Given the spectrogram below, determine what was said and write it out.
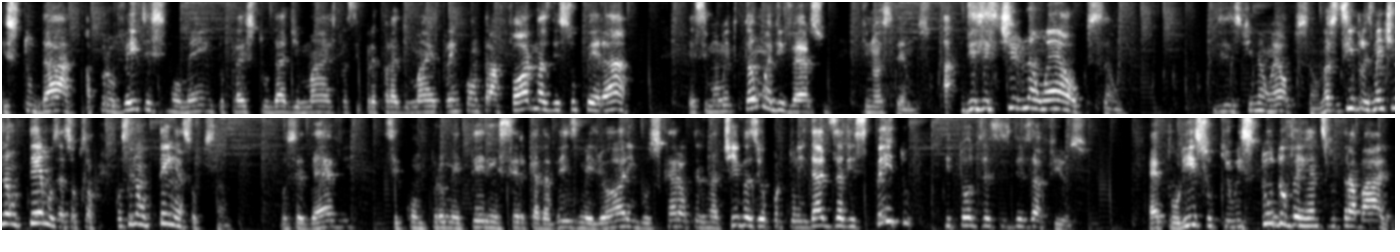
estudar, aproveite esse momento para estudar demais, para se preparar demais, para encontrar formas de superar esse momento tão adverso que nós temos. Desistir não é a opção. Desistir não é a opção. Nós simplesmente não temos essa opção. Você não tem essa opção. Você deve se comprometer em ser cada vez melhor, em buscar alternativas e oportunidades a despeito de todos esses desafios. É por isso que o estudo vem antes do trabalho,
